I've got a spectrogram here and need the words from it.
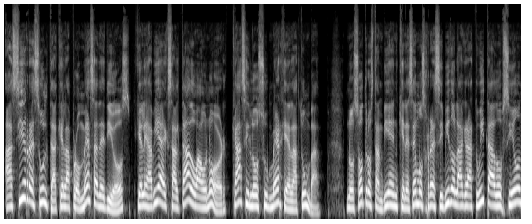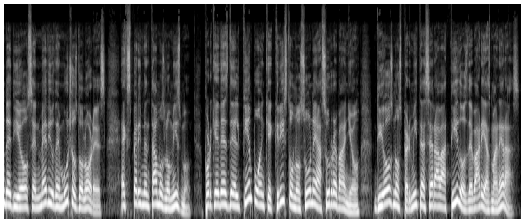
así resulta que la promesa de Dios, que le había exaltado a honor, casi lo sumerge en la tumba. Nosotros también, quienes hemos recibido la gratuita adopción de Dios en medio de muchos dolores, experimentamos lo mismo, porque desde el tiempo en que Cristo nos une a su rebaño, Dios nos permite ser abatidos de varias maneras,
